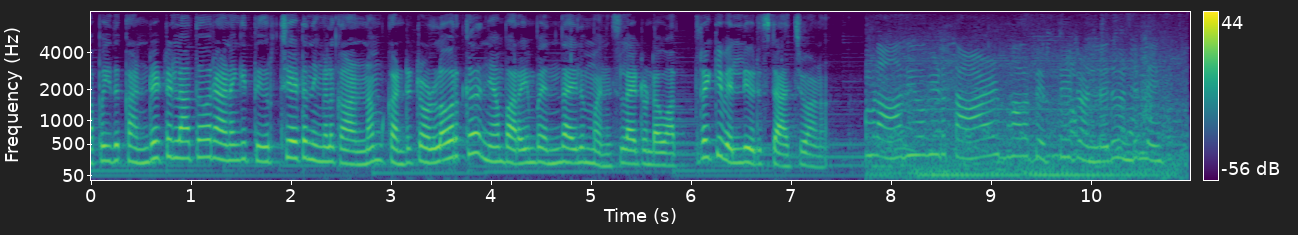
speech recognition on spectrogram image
അപ്പോൾ ഇത് കണ്ടിട്ടില്ലാത്തവരാണെങ്കിൽ തീർച്ചയായിട്ടും നിങ്ങൾ കാണണം. കണ്ടിട്ടുള്ളവർക്ക് ഞാൻ പറയുമ്പോൾ എന്തായാലും മനസ്സിലായിട്ടുണ്ടാവും. അത്രയ്ക്ക് വലിയൊരു സ്റ്റാച്ചു ആണ്. നമ്മൾ ആദിയോഗിയുടെ താഴ്ഭാഗത്ത് എത്തിയിട്ടുണ്ട്. ഇത് കണ്ടില്ലേ?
